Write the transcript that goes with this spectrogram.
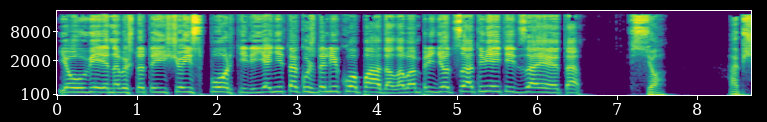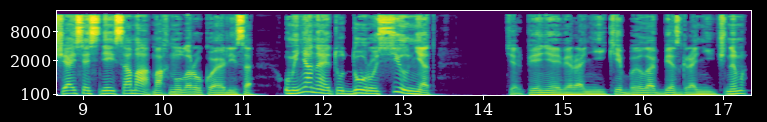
Я уверена, вы что-то еще испортили. Я не так уж далеко падала, вам придется ответить за это». «Все. Общайся с ней сама», — махнула рукой Алиса. «У меня на эту дуру сил нет». Терпение Вероники было безграничным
